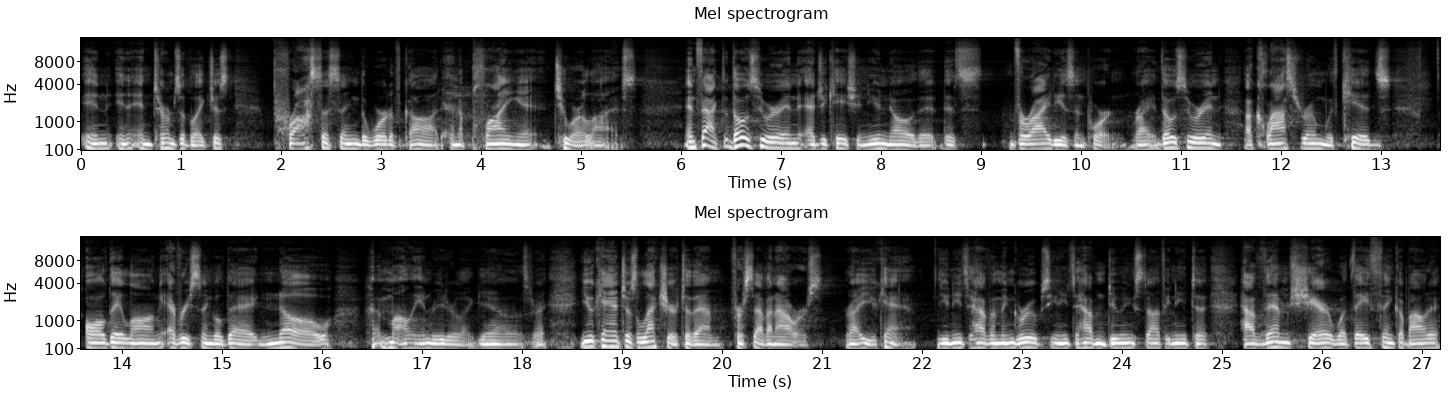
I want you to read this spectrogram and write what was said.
in, in, in terms of like just processing the Word of God and applying it to our lives. In fact, those who are in education, you know that this variety is important, right? Those who are in a classroom with kids all day long, every single day, know, Molly and Reed are like, yeah, that's right. You can't just lecture to them for seven hours, right? You can't. You need to have them in groups. You need to have them doing stuff. You need to have them share what they think about it.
